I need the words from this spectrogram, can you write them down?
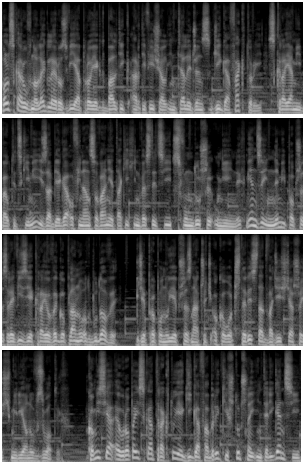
Polska równolegle rozwija projekt Baltic Artificial Intelligence Gigafactory z krajami bałtyckimi i zabiega o finansowanie takich inwestycji z funduszy unijnych, m.in. poprzez rewizję Krajowego Planu Odbudowy, gdzie proponuje przeznaczyć około 426 milionów złotych. Komisja Europejska traktuje gigafabryki sztucznej inteligencji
